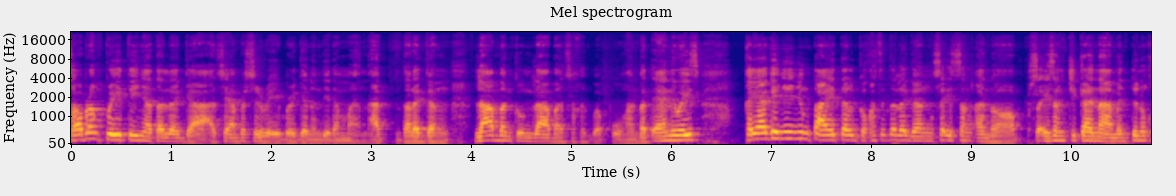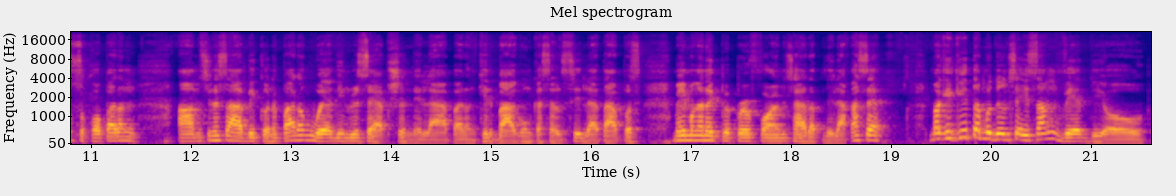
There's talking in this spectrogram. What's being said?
Sobrang pretty niya talaga. At syempre si Raver ganun din naman. At talagang laban kong laban sa kagwapuhan. But anyways, kaya ganyan yung title ko kasi talagang sa isang ano, sa isang chika namin, tinukso ko parang um, sinasabi ko na parang wedding reception nila, parang bagong kasal sila, tapos may mga nagpe-perform sa harap nila. Kasi makikita mo dun sa isang video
